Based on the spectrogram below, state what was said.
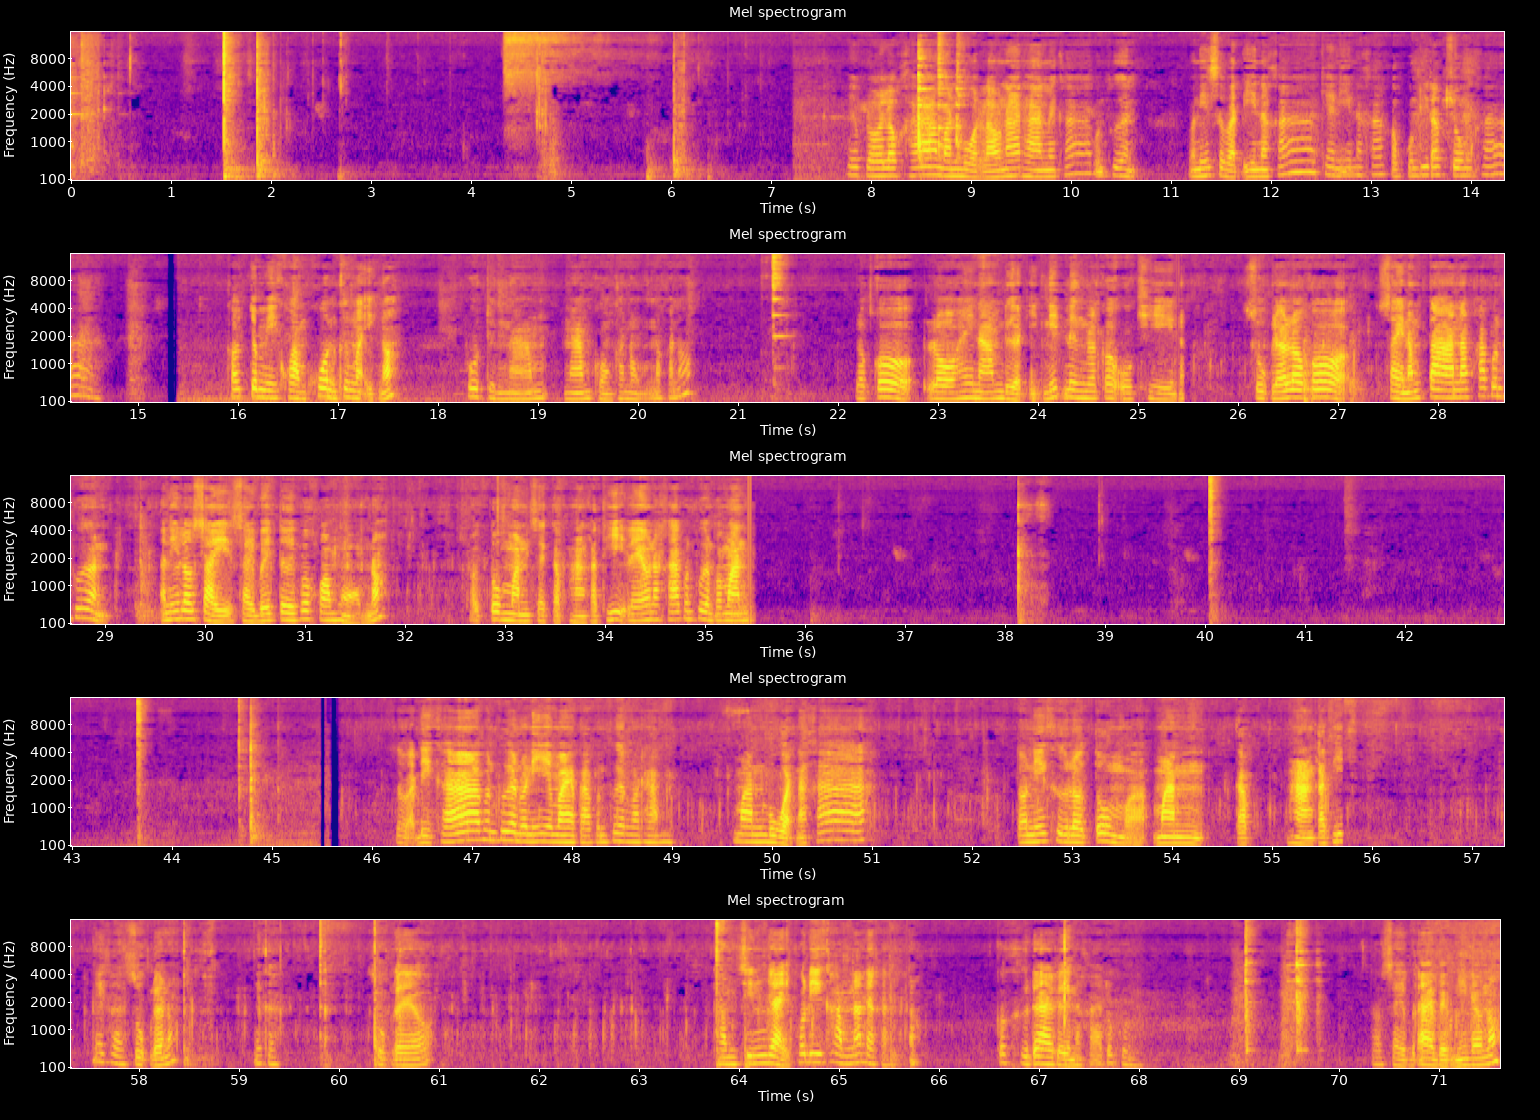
เรียบร้อยแล้วค่ะ มันบวชเราน่าทานไหมคะเพื่อนๆ วันนี้สวัสดีนะคะ แค่นี้นะคะ ขอบคุณที่รับชมค่ะ เขาจะมีความข้นขึ้นมาอีกเนาะ พูดถึงน้ำน้ำของขนมนะคะเนาะ แล้วก็รอให้น้ำเดือดอีกนิดนึงแล้วก็โอเคนะสุกแล้วเราก็ใส่น้ำตาลนะคะเพื่อนๆ อันนี้เราใส่ใส่ใบเตยเพื่อความหอมเนาะ เราต้มมันใส่กับหางกะทิแล้วนะคะเพื่อนๆประมาณสวัสดีค่ะเพื่อนๆ วันนี้ยายมาพาเพื่อนๆมาทำมันบวชนะคะ ตอนนี้คือเราต้มอะมันกับหางกะทิ นี่ค่ะ สุกแล้วเนาะ นี่ค่ะ สุกแล้ว ทำชิ้นใหญ่พอดีคำนั่นแหละค่ะ ก็คือได้เลยนะคะ ทุกคน เราใส่ได้แบบนี้แล้วเนาะ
